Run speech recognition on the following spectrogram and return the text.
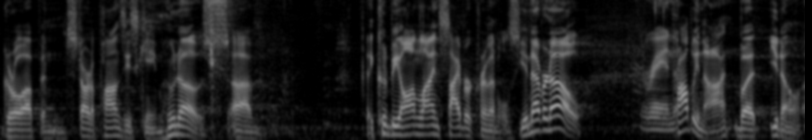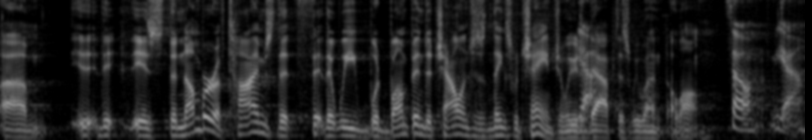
grow up and start a Ponzi scheme. Who knows? Um, they could be online cyber criminals. You never know. Probably not, but you know, um, is the number of times that th- that we would bump into challenges and things would change, and we would Yeah. adapt as we went along. So, yeah,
